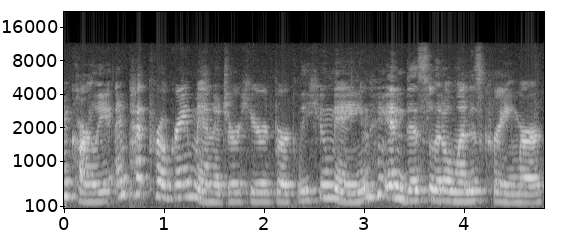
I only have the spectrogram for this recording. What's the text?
I'm Carly. I'm Pet Program Manager here at Berkeley Humane, and this little one is Kramer.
